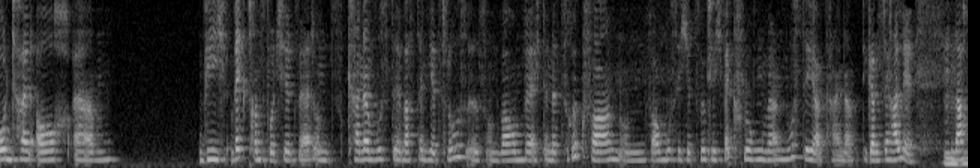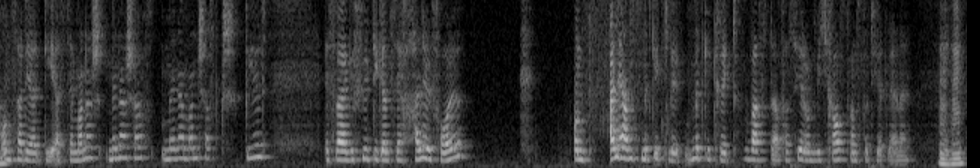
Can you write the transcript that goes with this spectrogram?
Und halt auch, ähm, wie ich wegtransportiert werde und keiner wusste, was denn jetzt los ist und warum werde ich denn nicht zurückfahren und warum muss ich jetzt wirklich wegflogen werden, wusste ja keiner. Die ganze Halle. Mhm. Nach uns hat ja die erste Männerschaft, Männermannschaft gespielt. Es war ja gefühlt die ganze Halle voll und alle haben es mitgekriegt, was da passiert und wie ich raustransportiert werde. Mhm.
